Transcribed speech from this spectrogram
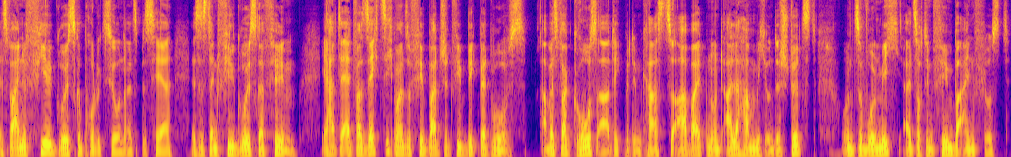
Es war eine viel größere Produktion als bisher. Es ist ein viel größerer Film. Er hatte etwa 60 mal so viel Budget wie Big Bad Wolves. Aber es war großartig, mit dem Cast zu arbeiten und alle haben mich unterstützt und sowohl mich als auch den Film beeinflusst.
